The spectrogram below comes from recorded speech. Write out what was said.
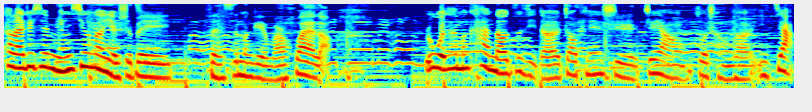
看来这些明星呢，也是被粉丝们给玩坏了。如果他们看到自己的照片是这样做成了一架，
